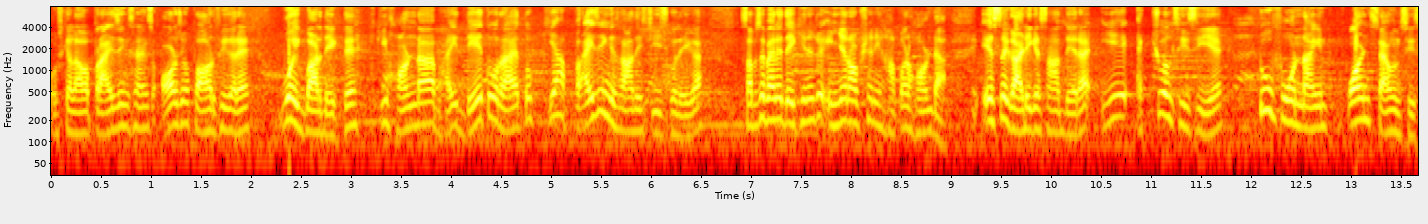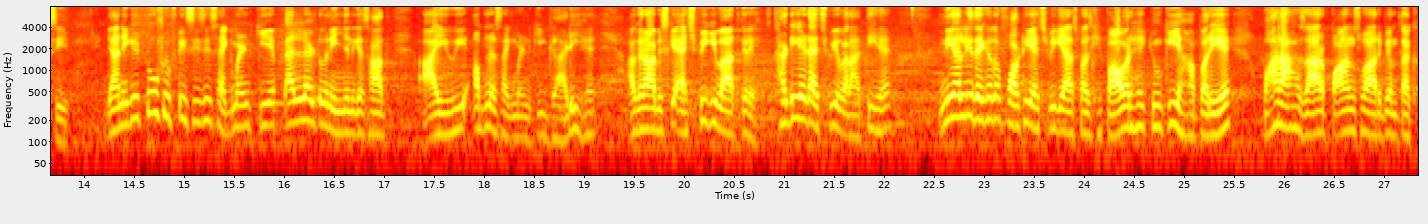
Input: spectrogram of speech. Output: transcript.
उसके अलावा प्राइसिंग सेंस और जो पावर फिगर है, वो एक बार देखते हैं कि होंडा भाई दे तो रहा है तो क्या प्राइसिंग के साथ इस चीज़ को देगा? सबसे पहले देखिए ना, जो इंजन ऑप्शन यहाँ पर होंडा इस गाड़ी के साथ दे रहा है, ये एक्चुअल सीसी है 249.7 सीसी यानी कि 250 सीसी सेगमेंट की ये पैरेलल टू इंजन के साथ आई हुई अपने सेगमेंट की गाड़ी है। अगर आप इसके एचपी की बात करें 38 एच बनाती है। नियरली देखें तो 40 एच के आसपास की पावर है क्योंकि यहाँ पर ये 12,500 आरपीएम तक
